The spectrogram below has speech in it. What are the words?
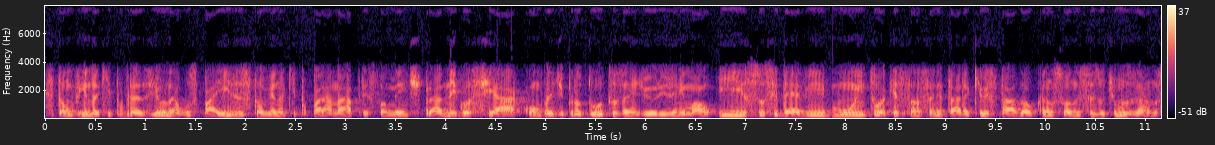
estão vindo aqui para o Brasil, né? alguns países estão vindo aqui para o Paraná, principalmente, para negociar a compra de produtos né, de origem animal. E isso se deve muito à questão sanitária que o Estado alcançou nesses últimos anos.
